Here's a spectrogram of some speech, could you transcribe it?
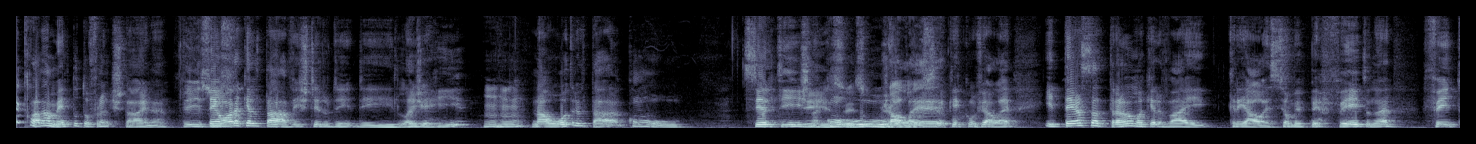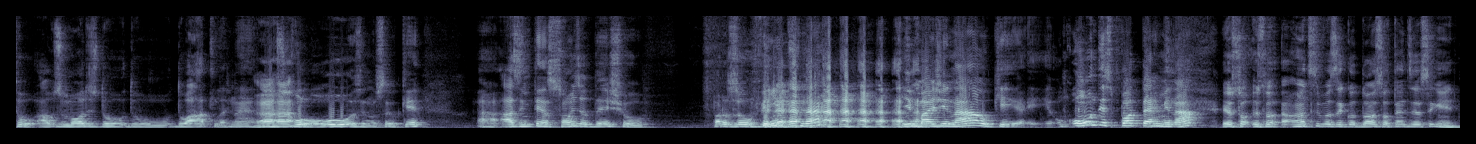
É claramente o Dr. Frankenstein, né? Isso, Tem isso. hora que ele tá vestido de, de lingerie, Uhum. na outra ele tá como cientista, Isso, com com luva, não sei o que, com jalé. E tem essa trama que ele vai criar esse homem perfeito, né? Feito aos modos do, do, do Atlas, né? Musculoso, e não sei o que. As intenções eu deixo para os ouvintes, né? Imaginar o que. Onde isso pode terminar. Eu só, eu só- antes de você continuar, eu só tenho a dizer o seguinte:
